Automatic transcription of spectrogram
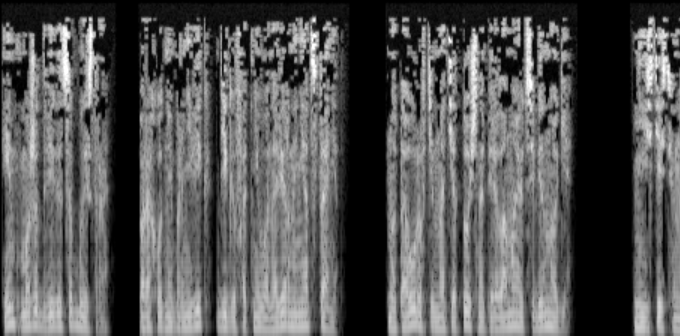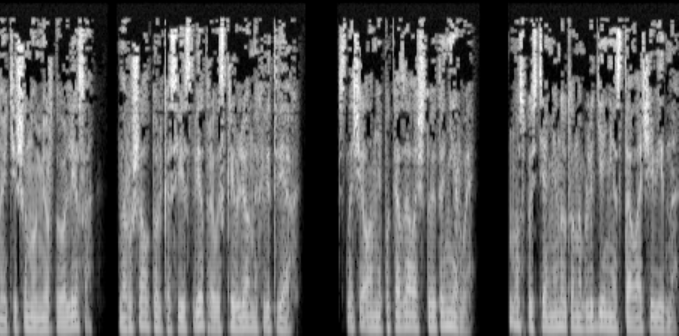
Имп может двигаться быстро. Пароходный броневик, дигов от него, наверное, не отстанет. Но Тауры в темноте точно переломают себе ноги. Неестественную тишину мертвого леса нарушал только свист ветра в искривленных ветвях. Сначала мне показалось, что это нервы, но спустя минуту наблюдения стало очевидно.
